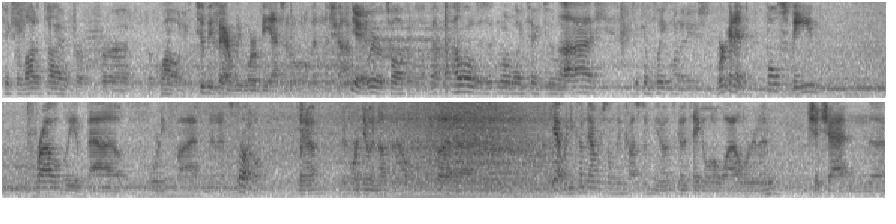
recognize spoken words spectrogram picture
takes a lot of time for, for, uh, for quality. To be fair, we were BSing a little bit in the shop. Yeah, we were talking a lot. But how long does it normally take to, Uh, to complete one of these? working at full speed, probably about 45 minutes total. You know, if we're doing nothing else. But uh, yeah, when you come down for something custom, you know, it's going to take a little while. We're going to chit chat and uh,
